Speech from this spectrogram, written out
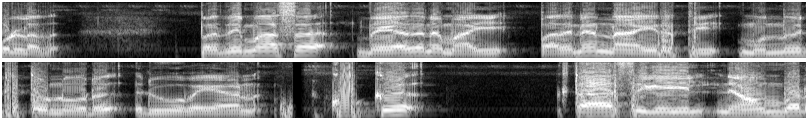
ഉള്ളത്. പ്രതിമാസ വേതനമായി പതിനെണ്ണായിരത്തി മുന്നൂറ്റി തൊണ്ണൂറ് രൂപയാണ്. കുക്ക് താസികയിൽ നവംബർ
